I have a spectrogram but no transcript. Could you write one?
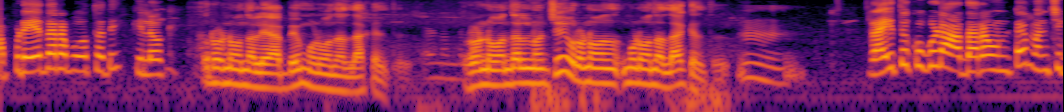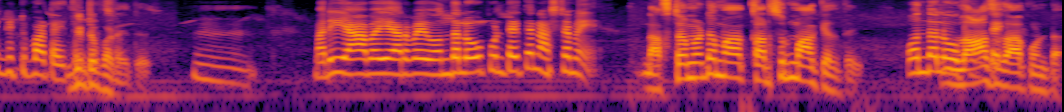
అప్పుడు ఏ ధర పోతుంది కిలోకి? రెండు వందల యాభై మూడు వందల దాకా వెళ్తుంది. రెండు వందల నుంచి రెండు మూడు వందల దాకా వెళ్తుంది. రైతుకు కూడా ఆ ధర ఉంటే మంచి గిట్టుబాటు అవుతుంది గిట్టుబాటు అవుతుంది. మరి యాభై అరవై వంద లోపు ఉంటే నష్టమే. నష్టం అంటే మా ఖర్చులు మాకు వెళ్తాయి. వంద లాస్. కాకుండా.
